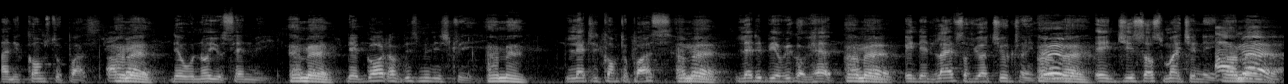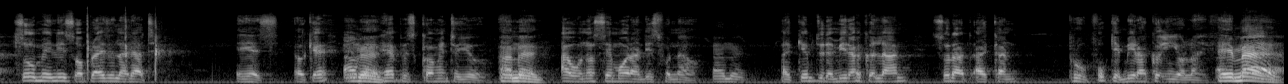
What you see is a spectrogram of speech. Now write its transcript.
and it comes to pass. Amen. They will know you sent me. Amen. The God of this ministry, Amen. let it come to pass. Amen. Let it be a week of help. Amen. In the lives of your children. Amen. In Jesus' mighty name. Amen. So many surprises like that. Yes. Okay? Amen. Help is coming to you. Amen. I will not say more than this for now. Amen. I came to the miracle land so that I can provoke a miracle in your life. Amen.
